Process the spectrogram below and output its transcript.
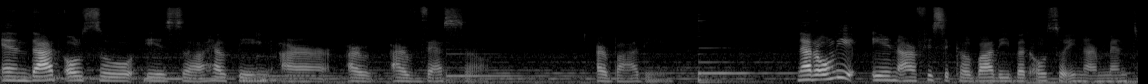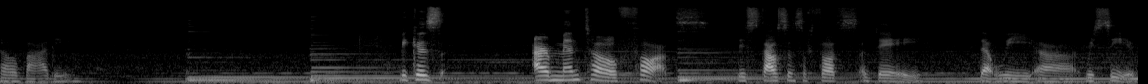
and that also is uh, helping our, our our vessel our body. Not only in our physical body but also in our mental body. Because our mental thoughts these thousands of thoughts a day that we uh, receive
